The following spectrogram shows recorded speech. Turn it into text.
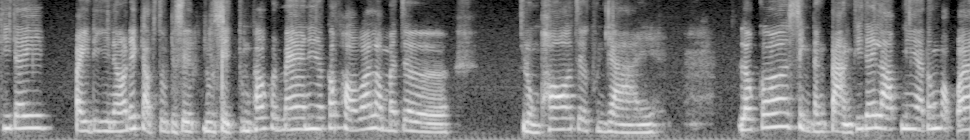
ที่ได้ไปดีเนาะได้กลับสู่ดุสิตดุสิตคุณพ่อคุณแม่เนี่ยก็เพราะว่าเรามาเจอหลวงพ่อเจอคุณยาย แล้วก็สิ่งต่างๆ ที่ได้รับเนี่ยต้องบอกว่า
